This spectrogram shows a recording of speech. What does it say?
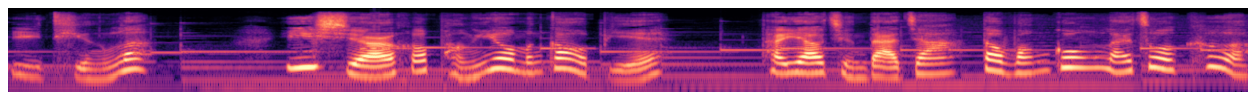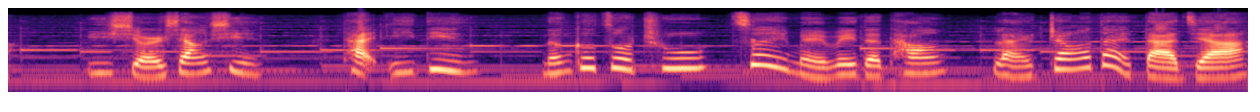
雨停了，伊雪儿和朋友们告别，她邀请大家到王宫来做客。伊雪儿相信，她一定能够做出最美味的汤来招待大家。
